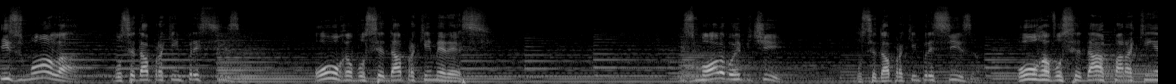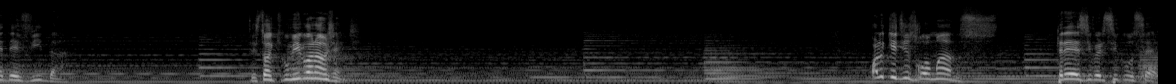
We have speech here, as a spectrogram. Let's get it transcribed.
Esmola você dá para quem precisa, honra você dá para quem merece. Esmola, vou repetir, você dá para quem precisa Honra você dá para quem é devida. Vocês estão aqui comigo ou não, gente? Olha o que diz Romanos 13, versículo 7.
